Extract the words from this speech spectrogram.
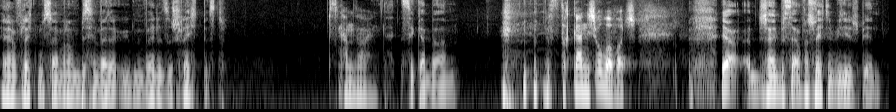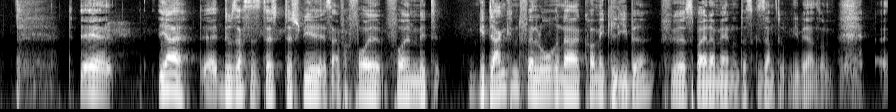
Ja, vielleicht musst du einfach noch ein bisschen weiter üben, weil du so schlecht bist. Das kann sein. Sicker Burn. Das ist doch gar nicht Overwatch. Ja, anscheinend bist du einfach schlecht in Videospielen. Äh, ja, äh, du sagst es, das, das Spiel ist einfach voll, voll mit gedankenverlorener Comic-Liebe für Spider-Man und das gesamte Universum. Äh,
